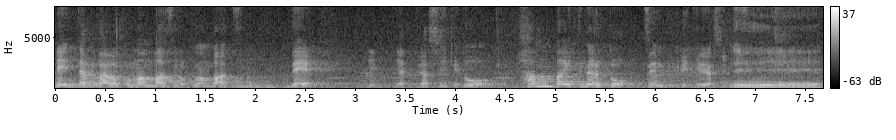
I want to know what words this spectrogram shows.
レンタルの場合は5万バーツ6万バーツでややってるらしいけど販売ってなると全部売り切れらしいです。え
